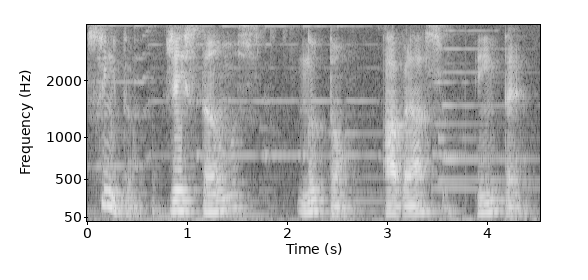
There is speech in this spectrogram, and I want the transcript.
Sintam, já estamos no tom. Abraço e pé.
